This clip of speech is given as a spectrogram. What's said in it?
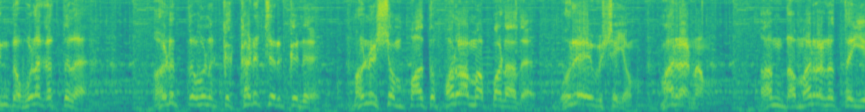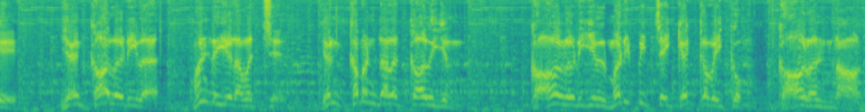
இந்த உலகத்துல அடுத்தவனுக்கு கிடைச்சிருக்குன்னு மனுஷன் பார்த்து பொறாமப்படாத ஒரே விஷயம் மரணம். அந்த மரணத்தையே என் காலடியில மண்டியிட வச்சு என் கமண்டல காளியின் காலடியில் மடிப்பிச்சை கேட்க வைக்கும் காலன் நான்.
